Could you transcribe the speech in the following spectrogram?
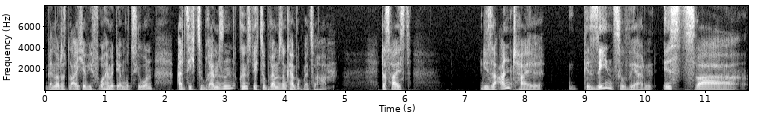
Genau das gleiche wie vorher mit der Emotion, als sich zu bremsen, künstlich zu bremsen und keinen Bock mehr zu haben. Das heißt, dieser Anteil, gesehen zu werden, ist zwar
